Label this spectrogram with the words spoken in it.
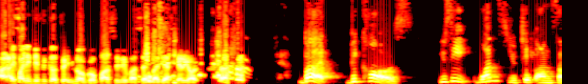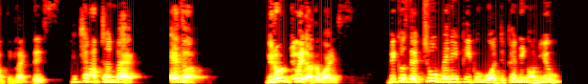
I find it difficult to ignore Gopal Sreenevasan, but yes, carry on. But because you see, once you take on something like this, you cannot turn back ever. You don't do it otherwise because there are too many people who are depending on you.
